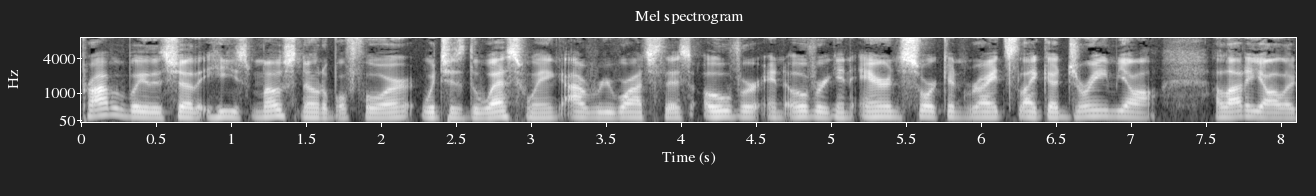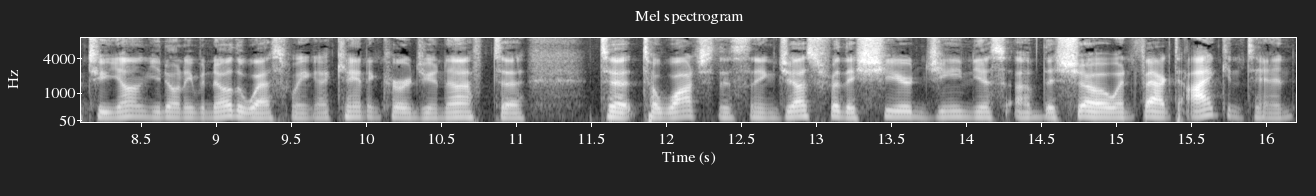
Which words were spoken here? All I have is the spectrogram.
probably the show that he's most notable for, which is The West Wing. I rewatch this over and over again. Aaron Sorkin writes like a dream, y'all. A lot of y'all are too young. You don't even know The West Wing. I can't encourage you enough to to to watch this thing just for the sheer genius of the show. In fact, I contend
